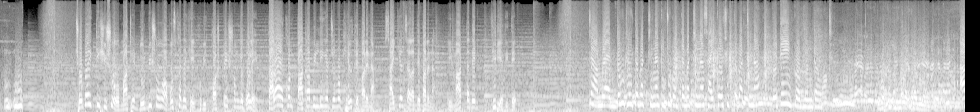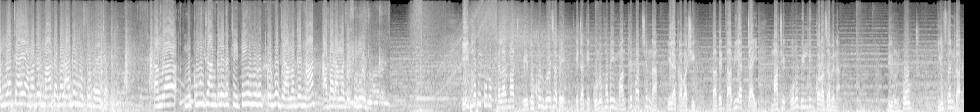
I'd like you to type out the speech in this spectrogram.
ছোট একটি শিশু মাঠের দুর্বিষহ অবস্থা দেখে খুবই কষ্টের সঙ্গে বলে, তারা এখন পাকা বিল্ডিং এর জন্য খেলতে পারে না, সাইকেল চালাতে পারে না, এই মাঠ তাদের ফিরিয়ে দিতে। যে আমরা একদম খেলতে পারছি না, কিছু করতে পারছি না সাইকেল শিখতে পারছি না, এটাই প্রবলেমটা হচ্ছে। আমরা চাই আমাদের মাঠ আবার আগের মতো হয়ে যাক। আমরা মুখ্যমন্ত্রী আঙ্কেলের কাছে এটাই অনুরোধ করব যে আমাদের মাঠ আবার আমাদের ফিরিয়ে দিক। এইভাবে কোনো খেলার মাঠ বেদখল হয়ে যাবে, এটাকে কোনোভাবেই মানতে পারছেন না এলাকাবাসী। তাদের দাবি একটাই, মাঠে কোনো বিল্ডিং করা যাবে না। Bureau report, news vanguard.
